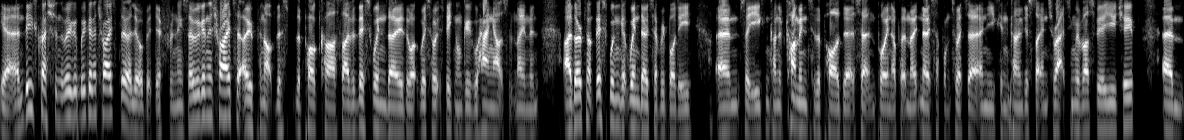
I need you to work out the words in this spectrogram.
Yeah, and these questions we're, we're going to try to do it a little bit differently. So we're going to try to open up this the podcast either this window that we're speaking on Google Hangouts at the moment, either open up this window to everybody, um, so you can kind of come into the pod at a certain point. I'll put a note up on Twitter, and you can kind of just start interacting with us via YouTube. Um,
